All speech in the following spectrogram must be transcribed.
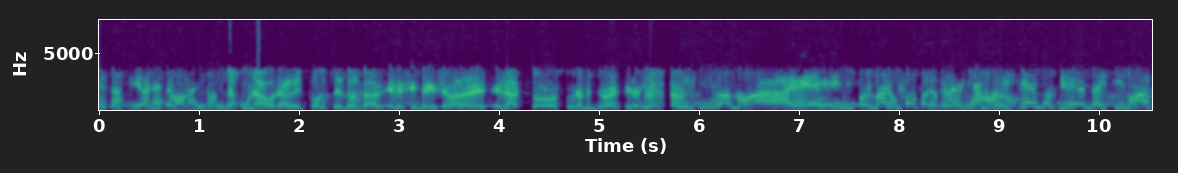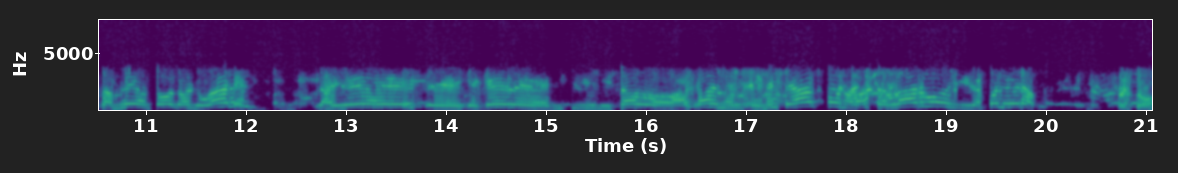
desafío en este momento. Una, una hora de corte total. En ese interín se va a dar el, acto, seguramente va a decir Sí, sí, vamos a eh, eh, informar un poco lo que veníamos diciendo, si bien ya hicimos asamblea en todos los lugares, la idea es eh, que quede visibilizado acá en, el, en este acto, no va a ser largo y después liberamos. Perfecto.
